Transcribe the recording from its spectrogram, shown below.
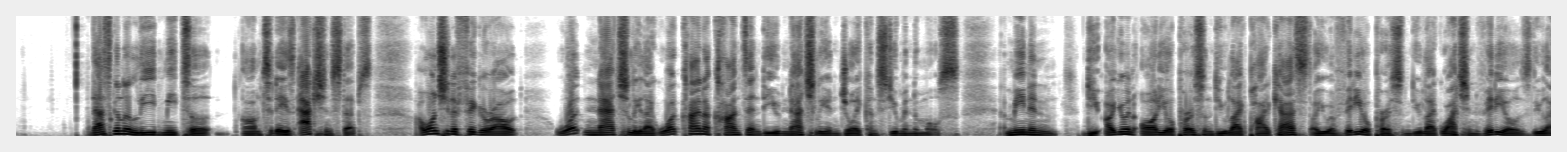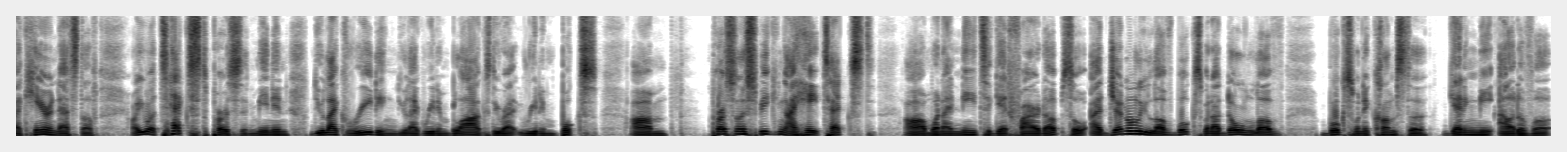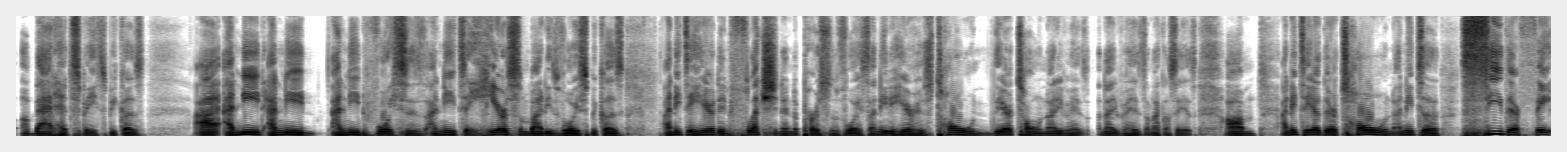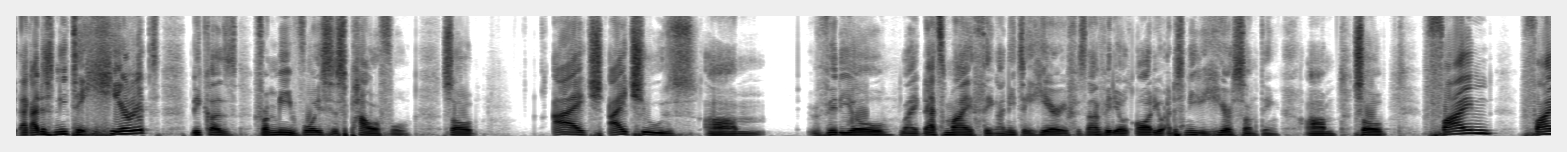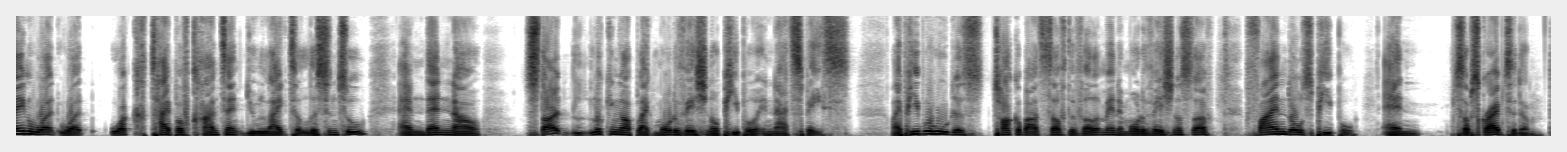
that's going to lead me to um, today's action steps. I want you to figure out what naturally, like, what kind of content do you naturally enjoy consuming the most? Meaning, do you, are you an audio person? Do you like podcasts? Are you a video person? Do you like watching videos? Do you like hearing that stuff? Are you a text person? Meaning, do you like reading? Do you like reading blogs? Do you like reading books? Um, personally speaking, I hate text um, when I need to get fired up. So I generally love books, but I don't love books when it comes to getting me out of a, a bad headspace because I, I need I need I need voices. I need to hear somebody's voice because I need to hear the inflection in the person's voice. I need to hear his tone, their tone, not even his not even his. I'm not gonna say his. Um, I need to hear their tone. I need to see their face. Like I just need to hear it because for me, voice is powerful. So I I choose um video like that's my thing i need to hear if it's not video it's audio i just need to hear something um so find find what what what type of content you like to listen to and then now start looking up like motivational people in that space. Like people who just talk about self development and motivational stuff, find those people and subscribe to them.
